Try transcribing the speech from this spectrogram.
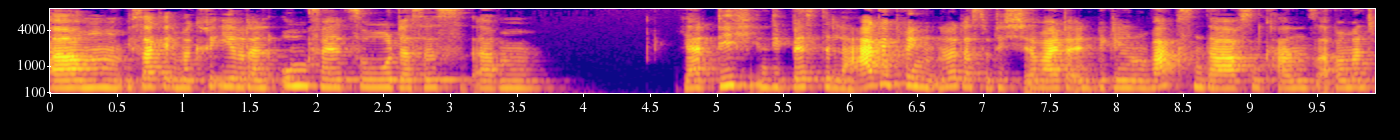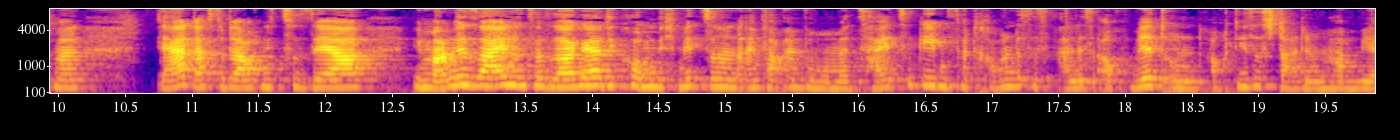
Ähm, ich sage ja immer, kreiere dein Umfeld so, dass es ähm, ja dich in die beste Lage bringt, ne? dass du dich weiterentwickeln und wachsen darfst und kannst. Aber manchmal ja, darfst du da auch nicht zu sehr im Mangel sein und zu sagen, ja, die kommen nicht mit, sondern einfach einfach mal Zeit zu geben, Vertrauen, dass es alles auch wird. Und auch dieses Stadium haben wir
